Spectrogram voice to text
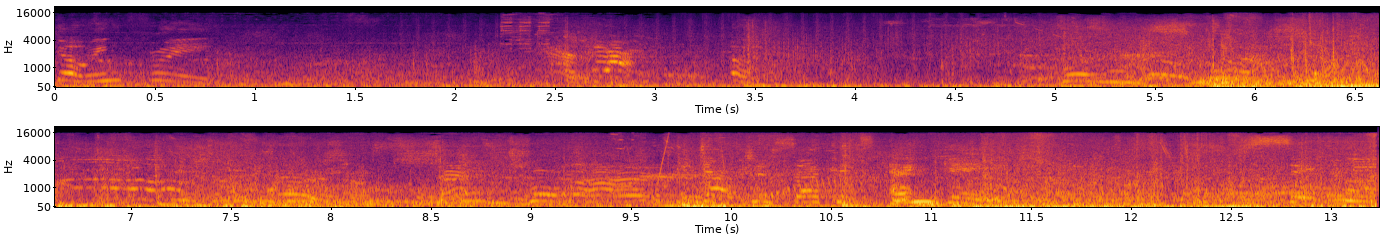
Going free. Adaptive engaged. Signal.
